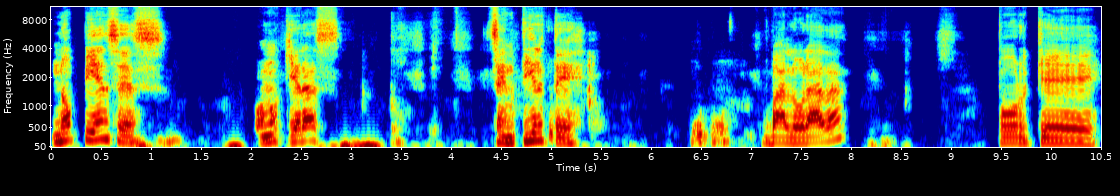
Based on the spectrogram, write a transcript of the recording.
no pienses o no quieras sentirte valorada porque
